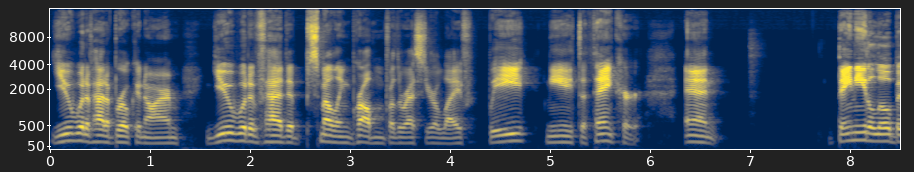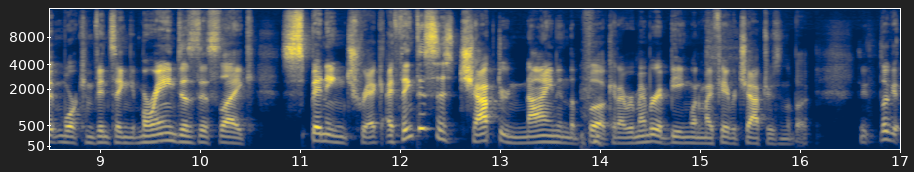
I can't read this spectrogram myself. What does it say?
You would have had a broken arm. You would have had a smelling problem for the rest of your life. We need to thank her. And they need a little bit more convincing. Moiraine does this like spinning trick. I think this is chapter nine in the book, and I remember it being one of my favorite chapters in the book. Look at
